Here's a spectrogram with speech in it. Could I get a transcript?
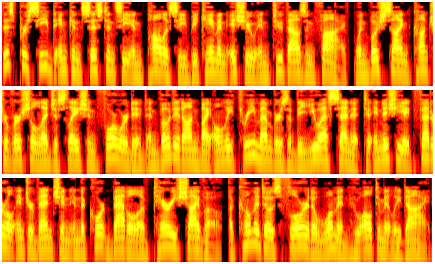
This perceived inconsistency in policy became an issue in 2005, when Bush signed controversial legislation forwarded and voted on by only three members of the U.S. Senate to initiate federal intervention in the court battle of Terri Schiavo, a comatose Florida woman who ultimately died.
